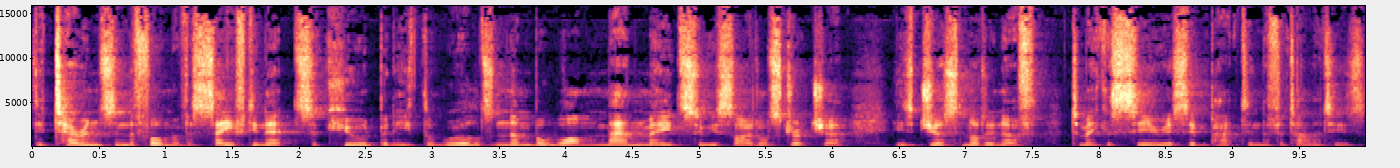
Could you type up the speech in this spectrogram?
Deterrence in the form of a safety net secured beneath the world's number one man made suicidal structure is just not enough to make a serious impact in the fatalities.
